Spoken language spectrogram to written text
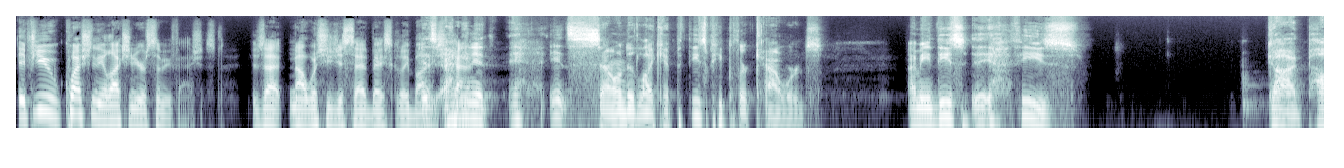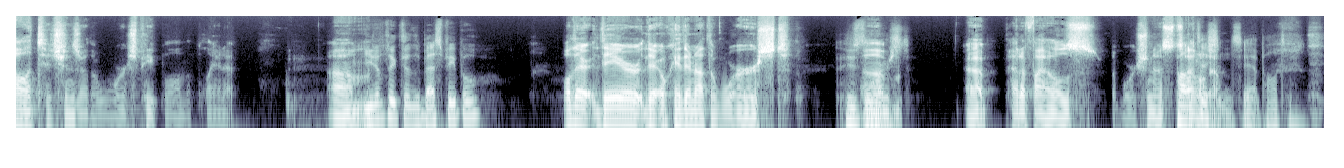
If you question the election, you're a semi-fascist. Is that not what she just said? Basically, by It's- I mean, it it sounded like it, but these people are cowards. I mean, these eh, these God politicians are the worst people on the planet. Um, you don't think they're the best people? well, they're they're they're okay. They're not the worst. Who's the Um, worst? Uh, pedophiles, abortionists, I don't know. Politicians, yeah, politicians.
